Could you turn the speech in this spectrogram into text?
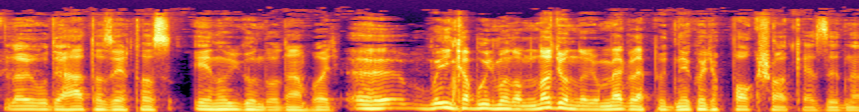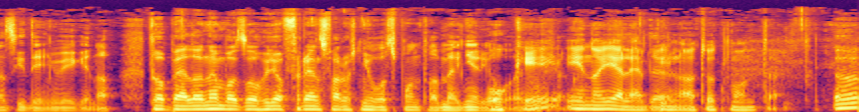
Na jó, de hát azért az, én úgy gondolnám, hogy ö, inkább úgy mondom, nagyon-nagyon meglepődnék, hogy a Paksal kezdődne az idény végén a tabella, nem az, hogy a Ferencváros 8 ponttal megnyeri a Oké, okay, én a jelen De- pillanatot mondtam. Ö,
